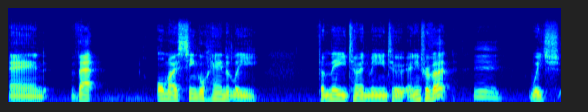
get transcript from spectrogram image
And that almost single handedly, for me, turned me into an introvert, which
